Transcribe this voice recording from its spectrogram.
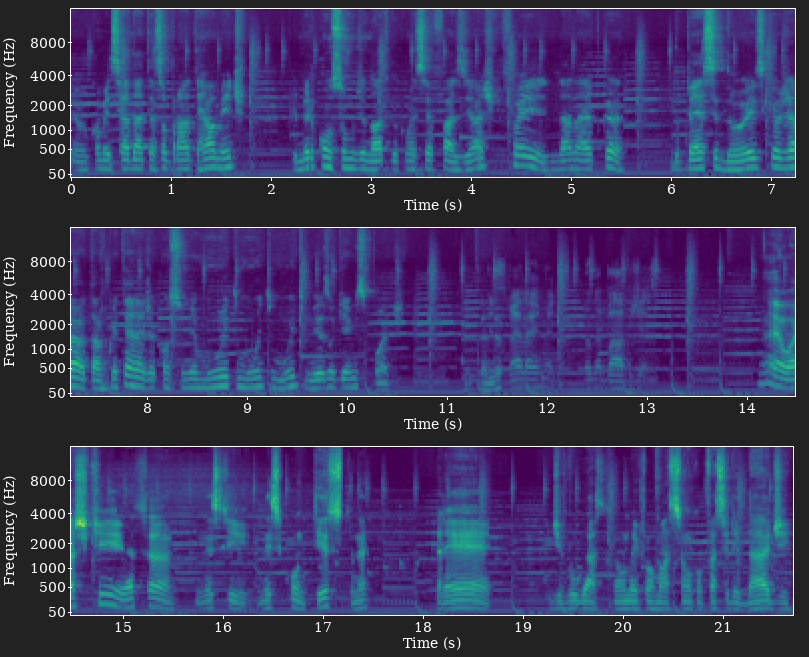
eu, comecei a dar atenção pra nota realmente. O primeiro consumo de nota que eu comecei a fazer, acho que foi lá na época do PS2, que eu já tava com a internet, já consumia muito, muito, muito mesmo o GameSpot. entendeu? Vai lá, irmão. Manda bala. É, eu acho que essa, nesse, nesse contexto, né, pré-divulgação da informação com facilidade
